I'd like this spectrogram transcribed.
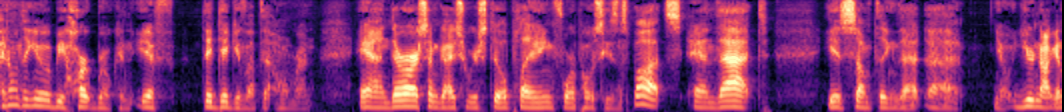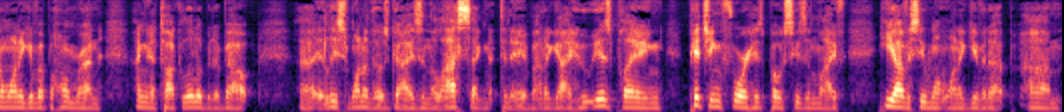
I don't think it would be heartbroken if they did give up that home run. And there are some guys who are still playing for postseason spots, and that is something that uh, you know you're not going to want to give up a home run. I'm going to talk a little bit about uh, at least one of those guys in the last segment today about a guy who is playing pitching for his postseason life. He obviously won't want to give it up. Um,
